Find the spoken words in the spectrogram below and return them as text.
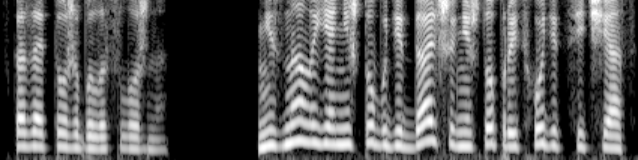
сказать тоже было сложно. Не знала я ни что будет дальше, ни что происходит сейчас.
